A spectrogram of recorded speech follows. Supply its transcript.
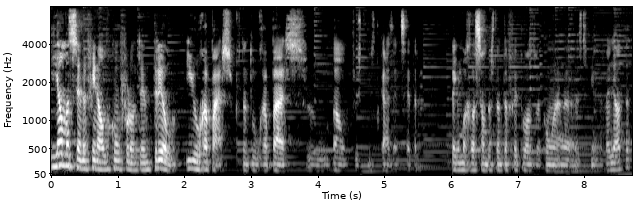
E há uma cena final do confronto entre ele e o rapaz, portanto, o rapaz, o tal de casa, etc. Tem uma relação bastante afetuosa com a, senhora velhota,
